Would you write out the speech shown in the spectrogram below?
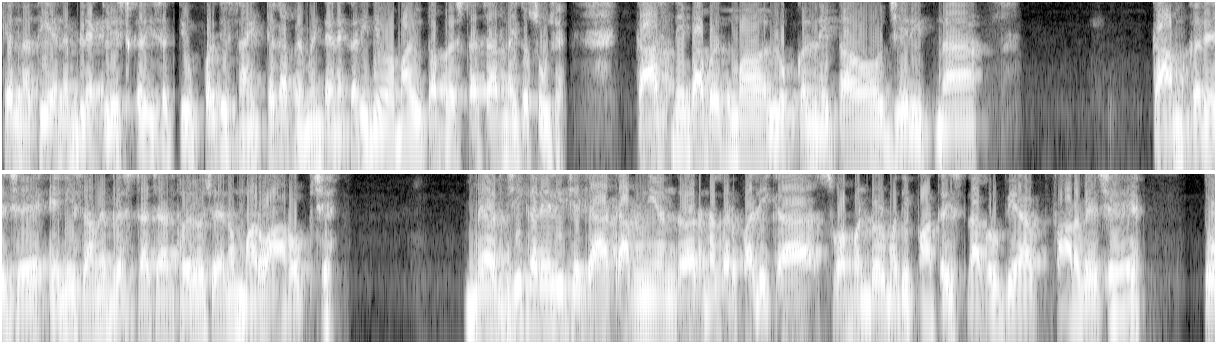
કે નથી એને બ્લેકલિસ્ટ કરી શકતી? ઉપરથી સાહીઠ ટકા પેમેન્ટ એને કરી દેવામાં આવ્યું. તો આ ભ્રષ્ટાચાર નહીં તો શું છે? કાસની બાબતમાં લોકલ નેતાઓ જે રીતના કામ કરે છે, એની સામે ભ્રષ્ટાચાર થયો છે, એનો મારો આરોપ છે. મેં અરજી કરેલી છે કે આ કામની અંદર નગરપાલિકા સ્વભંડોળમાંથી પાંત્રીસ લાખ રૂપિયા ફાળવે છે, તો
